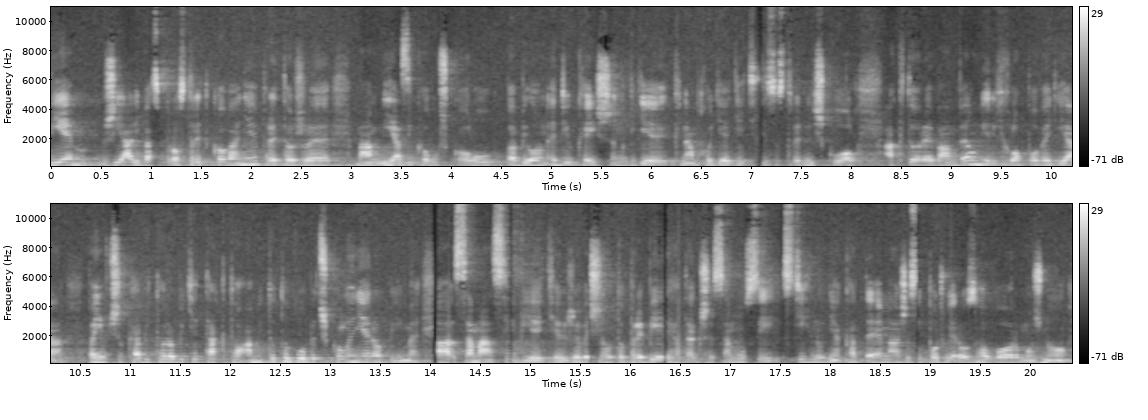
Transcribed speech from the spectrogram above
viem žiaľ iba sprostredkovanie, pretože mám jazykovú školu Babylon Education, kde k nám chodia deti zo stredných škôl a ktoré vám veľmi rýchlo povedia, povedia, pani učiteľka, vy to robíte takto a my toto vôbec v škole nerobíme. A sama asi viete, že väčšinou to prebieha tak, že sa musí stihnúť nejaká téma, že si počuje rozhovor, možno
